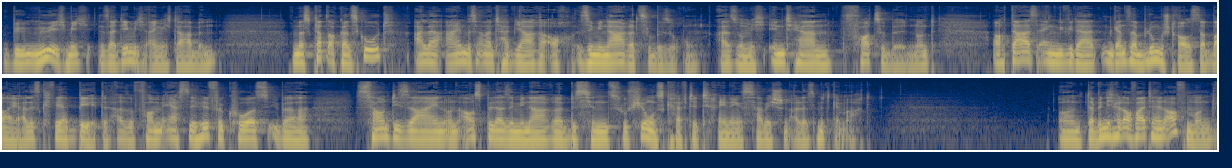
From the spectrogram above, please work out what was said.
bemühe ich mich, seitdem ich eigentlich da bin, und das klappt auch ganz gut, alle ein bis anderthalb Jahre auch Seminare zu besuchen, also mich intern fortzubilden. Und auch da ist irgendwie wieder ein ganzer Blumenstrauß dabei, alles querbeet. Also vom Erste-Hilfe-Kurs über Sounddesign und Ausbilderseminare bis hin zu Führungskräftetrainings habe ich schon alles mitgemacht. Und da bin ich halt auch weiterhin offen und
